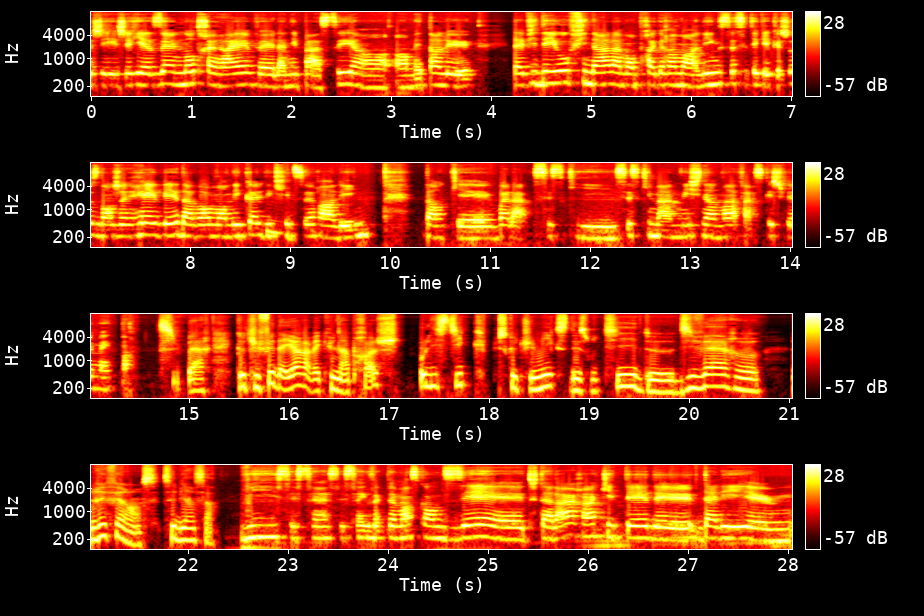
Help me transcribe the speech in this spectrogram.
J'ai réalisé un autre rêve euh, l'année passée en, mettant la vidéo finale à mon programme en ligne. Ça, c'était quelque chose dont je rêvais d'avoir mon école d'écriture en ligne. Donc, euh, voilà, c'est ce qui, ce qui m'a amené finalement à faire ce que je fais maintenant. Super. Que tu fais d'ailleurs avec une approche holistique puisque tu mixes des outils de divers références. C'est bien ça. Oui, c'est ça, c'est ça exactement ce qu'on disait euh, tout à l'heure, hein, qui était d'aller euh,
